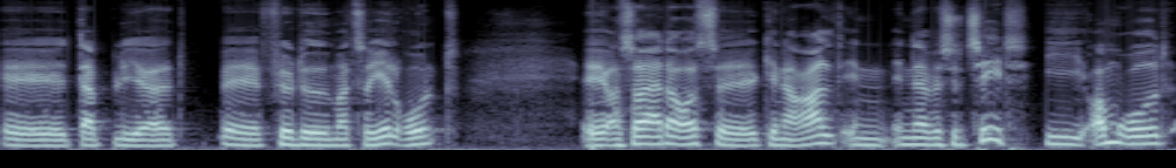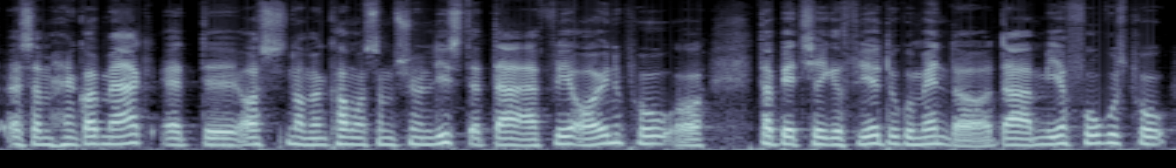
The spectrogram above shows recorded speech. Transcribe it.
Øh, der bliver øh, flyttet materiel rundt. Øh, og så er der også øh, generelt en, en nervøsitet i området. Altså man kan godt mærke, at øh, også når man kommer som journalist, at der er flere øjne på, og der bliver tjekket flere dokumenter, og der er mere fokus på,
